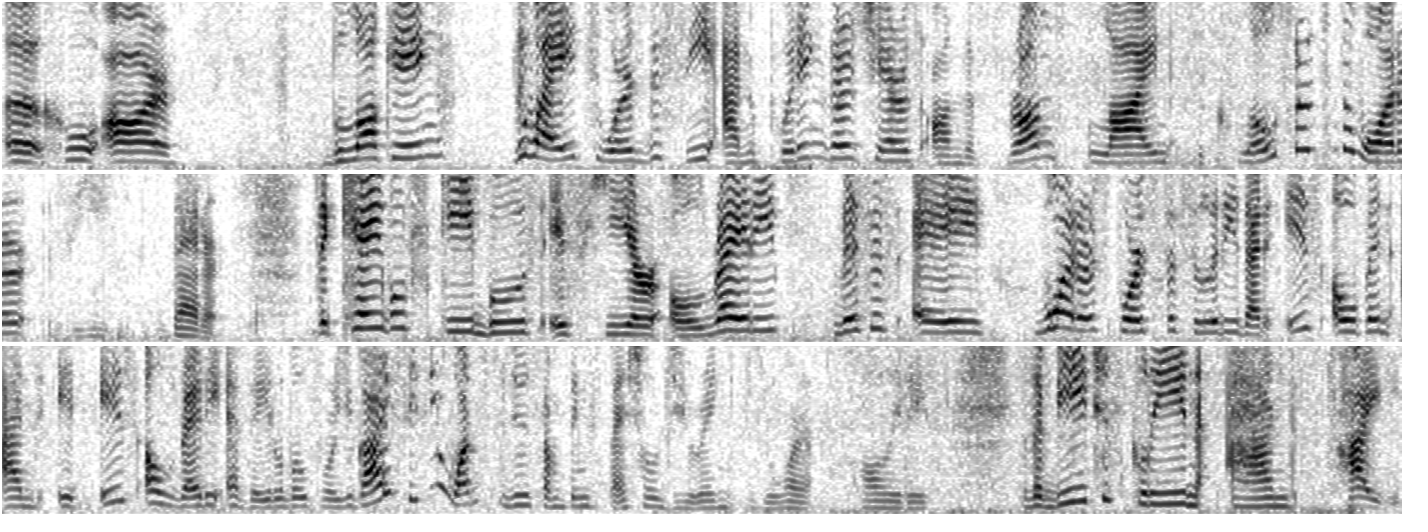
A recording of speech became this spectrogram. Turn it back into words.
uh, who are blocking the way towards the sea and putting their chairs on the front line. The closer to the water, the better. The cable ski booth is here already. This is a water sports facility that is open and it is already available for you guys if you want to do something special during your holidays. The beach is clean and tidy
